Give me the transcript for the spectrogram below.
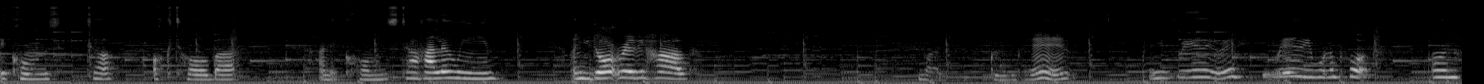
it comes to October and it comes to Halloween. And you don't really have like green paint. And you really, really, really want to put on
